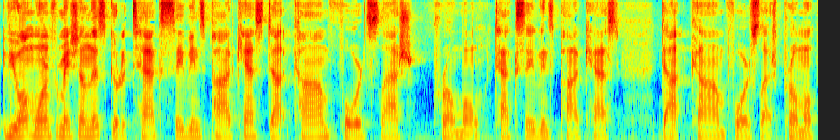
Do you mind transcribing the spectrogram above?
If you want more information on this, go to taxsavingspodcast.com forward slash promo. Taxsavingspodcast.com forward slash promo.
